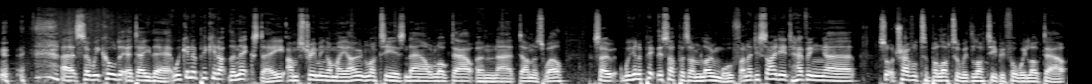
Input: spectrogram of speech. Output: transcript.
uh, so we called it a day there. We're going to pick it up the next day. I'm streaming on my own. Lottie is now logged out and uh, done as well. So we're going to pick this up as I'm Lone Wolf, and I decided, having uh, sort of travelled to Balota with Lottie before we logged out,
